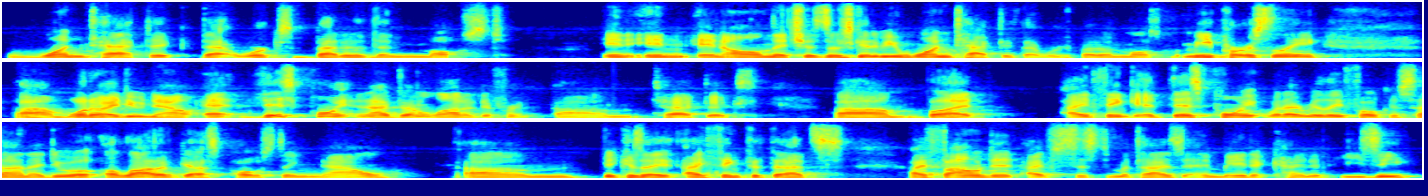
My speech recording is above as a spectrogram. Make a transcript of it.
one tactic that works better than most in, in, in all niches. There's going to be one tactic that works better than most. But me personally, um, what do I do now at this point? And I've done a lot of different um, tactics, um, but I think at this point, what I really focus on, I do a, a lot of guest posting now um, because I, I think that that's I found it. I've systematized it and made it kind of easy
